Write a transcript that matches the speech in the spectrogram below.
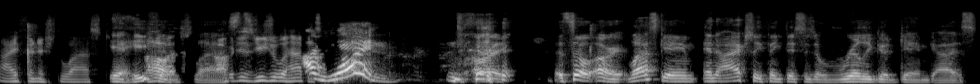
I finished last, Yeah, he Oh, finished last. which is usually what I won. All right. so all right, last game, and I actually think this is a really good game, guys.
